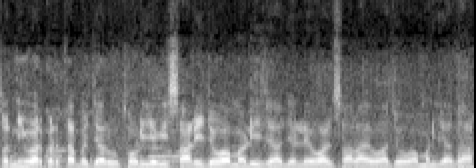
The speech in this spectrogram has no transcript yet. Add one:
શનિવાર કરતાં બજારો થોડી એવી સારી જોવા મળી છે. આજે લેવાલ સારા એવા જોવા મળ્યા હતા.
